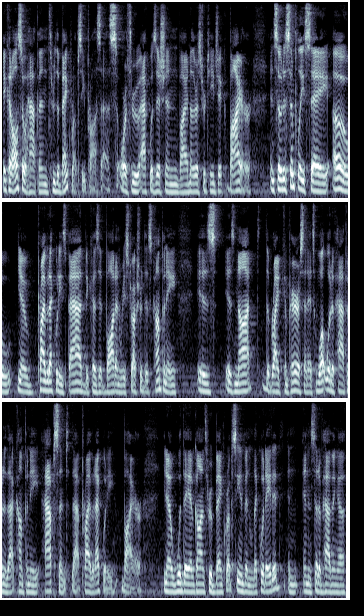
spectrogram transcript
It could also happen through the bankruptcy process or through acquisition by another strategic buyer. And so to simply say, oh, you know, private equity is bad because it bought and restructured this company is is not the right comparison. It's what would have happened to that company absent that private equity buyer. You know, would they have gone through bankruptcy and been liquidated? And, and instead of having a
